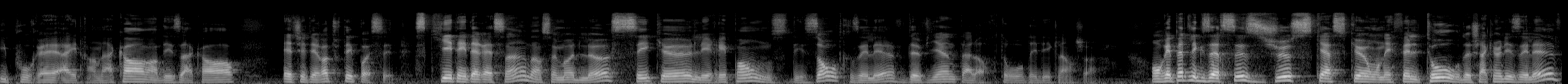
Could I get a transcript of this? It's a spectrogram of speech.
ils pourraient être en accord, en désaccord, etc. Tout est possible. Ce qui est intéressant dans ce mode-là, c'est que les réponses des autres élèves deviennent à leur tour des déclencheurs. On répète l'exercice jusqu'à ce qu'on ait fait le tour de chacun des élèves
